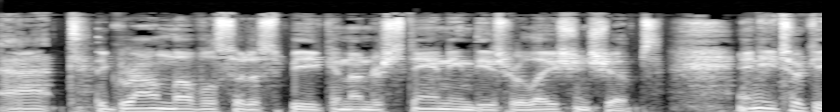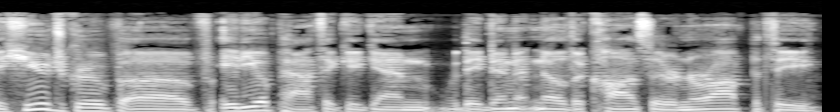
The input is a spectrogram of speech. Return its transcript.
at the ground level, so to speak, and understanding these relationships. And he took a huge group of idiopathic, again, they didn't know the cause of their neuropathy,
